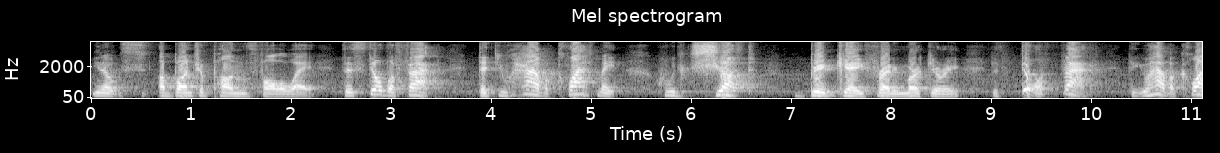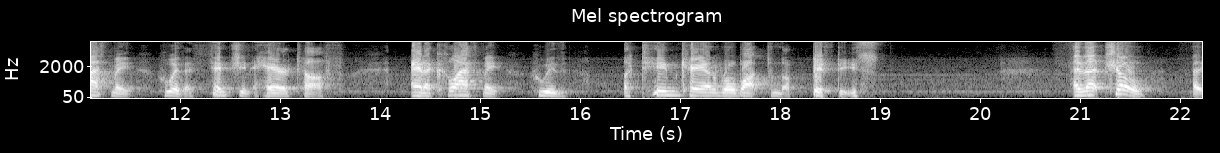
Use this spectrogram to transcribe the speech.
you know a bunch of puns fall away. There's still the fact that you have a classmate who's just big gay Freddie Mercury. There's still a fact that you have a classmate who is a sentient hair tough and a classmate who is a tin can robot from the 50s. And that show uh,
